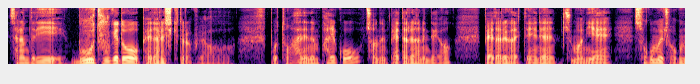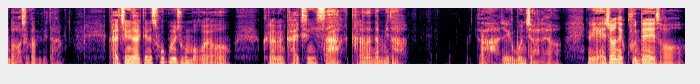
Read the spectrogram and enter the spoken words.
사람들이 무 두 개도 배달을 시키더라고요. 보통 아내는 팔고 저는 배달을 하는데요. 배달을 갈 때에는 주머니에 소금을 조금 넣어서 갑니다. 갈증이 날 때는 소금을 조금 먹어요. 그러면 갈증이 싹 달아난답니다. 아, 이거 뭔지 알아요. 예전에 군대에서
